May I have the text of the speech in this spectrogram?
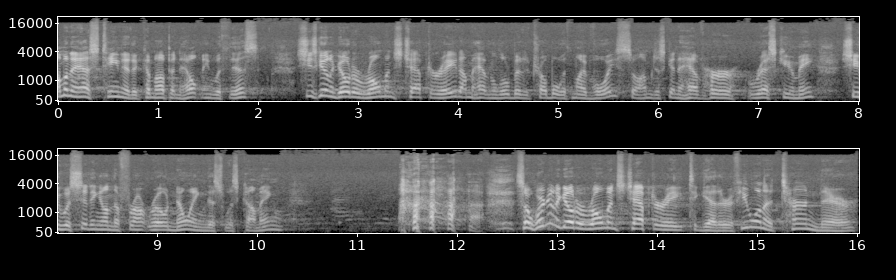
I'm going to ask Tina to come up and help me with this. She's going to go to Romans chapter 8. I'm having a little bit of trouble with my voice, so I'm just going to have her rescue me. She was sitting on the front row knowing this was coming. so we're going to go to Romans chapter 8 together. If you want to turn there,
